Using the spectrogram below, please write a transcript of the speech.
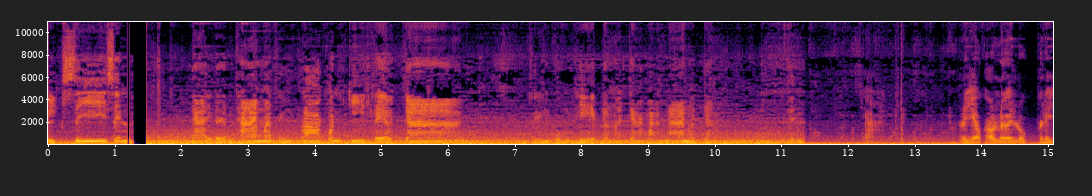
บิ๊กซีเซ็นได้เดินทางมาถึงปลาคนกีดแล้วจ้า ถึงกรุงเทพแล้วเนาะจ้าบางนาเนาะจ้าถึงจ้าเรียวเข้าเลยลูกพลี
